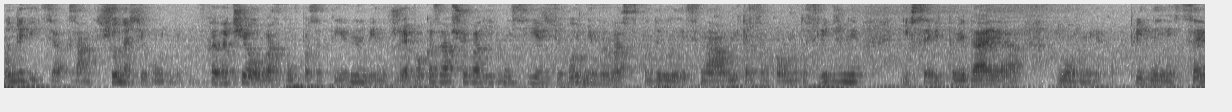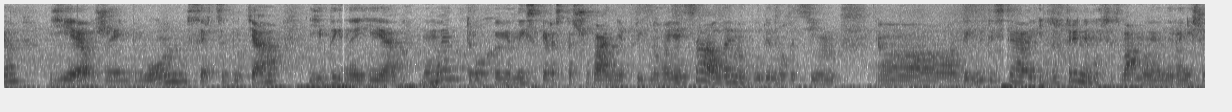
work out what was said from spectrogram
Ну дивіться, Оксан, що на сьогодні? ХГЧ у вас був позитивний, він вже показав, що вагітність є. Сьогодні ми вас подивились на ультразвуковому дослідженні і все відповідає нормі. Плідне яйце, є вже ембріон, серцебиття. Єдиний є момент, трохи низьке розташування плідного яйця, але ми будемо за цим е, дивитися і зустрінемося з вами не раніше,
